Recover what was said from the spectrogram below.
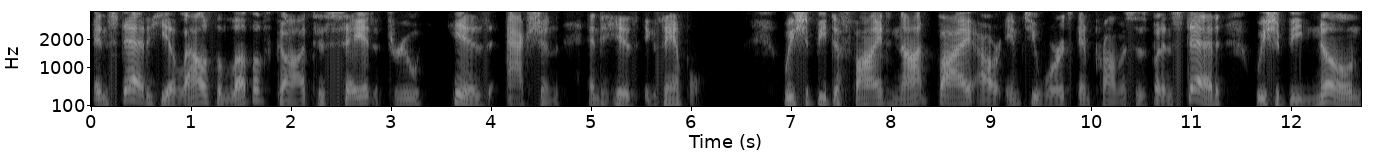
Instead, he allows the love of God to say it through his action and his example. We should be defined not by our empty words and promises, but instead we should be known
